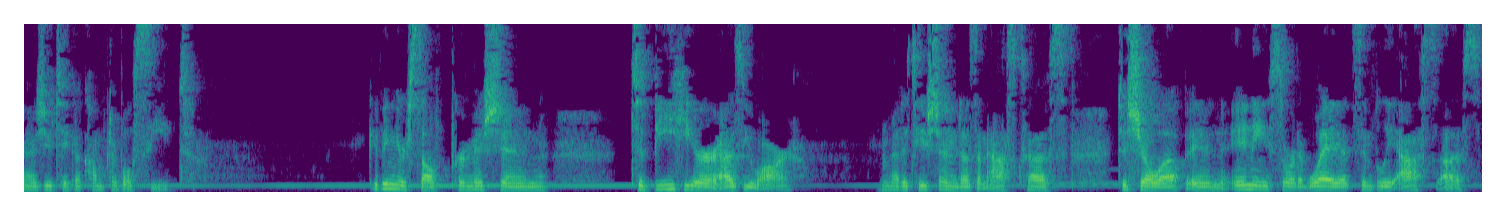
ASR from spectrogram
as you take a comfortable seat. Giving yourself permission to be here as you are. Meditation doesn't ask us to show up in any sort of way, it simply asks us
